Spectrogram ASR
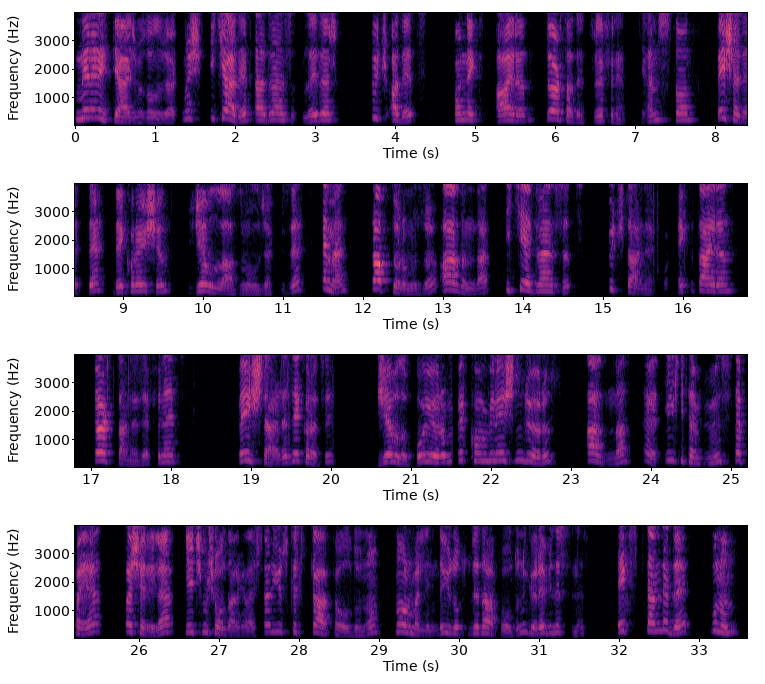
neler ihtiyacımız olacakmış? 2 adet advanced leather, 3 adet Connected Iron, 4 adet Refined Gemstone, 5 adet de Decoration Jewel lazım olacak bize. Hemen Raptor'umuzu ardından 2 Advanced, 3 tane Connected Iron, 4 tane Refined, 5 tane de Decorative Jewel'ı koyuyorum ve Combination diyoruz. Ardından evet ilk itemimiz HEPA'ya başarıyla geçmiş oldu arkadaşlar. 142 AP olduğunu, normalinde 137 AP olduğunu görebilirsiniz. Expitem'de de bunun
